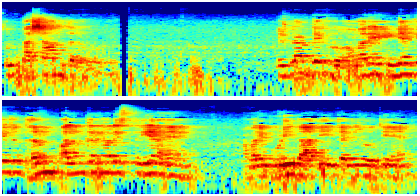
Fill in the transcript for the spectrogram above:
तुम अशांत रहोगे। इसलिए आप देख लो, हमारे इंडिया के जो धर्म पालन करने वाली स्त्रियाँ हैं, हमारी बूढ़ी दादी इत्यादि जो होती हैं,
